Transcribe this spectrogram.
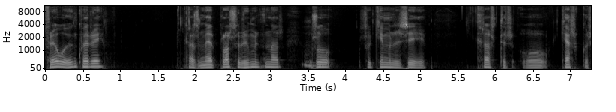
frjóu umhverfi það sem er pláss fyrir hugmyndunar Mhm. og svo, svo kemur þessi kraftur og kjarkur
